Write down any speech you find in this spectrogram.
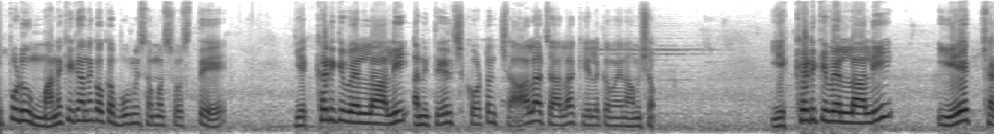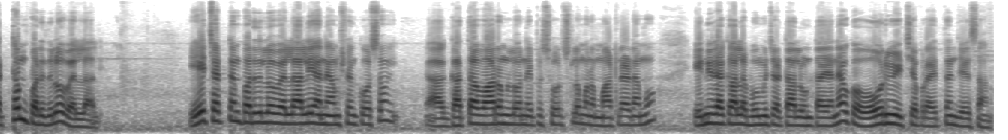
ఇప్పుడు మనకి కనుక ఒక భూమి సమస్య వస్తే ఎక్కడికి వెళ్ళాలి అని తేల్చుకోవటం చాలా చాలా కీలకమైన అంశం. ఎక్కడికి వెళ్ళాలి ఏ చట్టం పరిధిలో వెళ్ళాలి? ఏ చట్టం పరిధిలో వెళ్ళాలి అనే అంశం కోసం గత వారంలోని ఎపిసోడ్స్లో మనం మాట్లాడాము. ఎన్ని రకాల భూమి చట్టాలు ఉంటాయనే ఒక ఓవర్వ్యూ ఇచ్చే ప్రయత్నం చేశాను.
